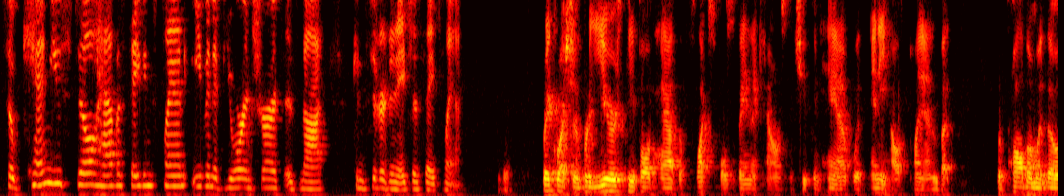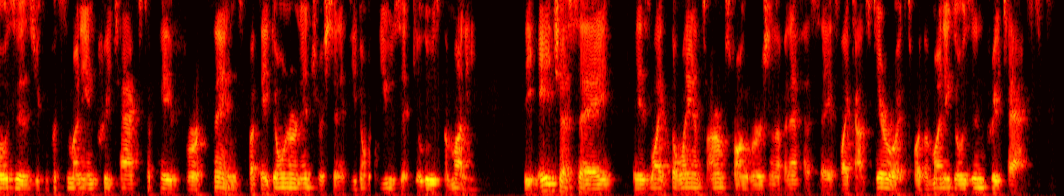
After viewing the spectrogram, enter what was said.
So can you still have a savings plan even if your insurance is not considered an HSA plan? Great question. For years, people have had the flexible spending accounts that you can have with any health plan, but the problem with those is you can put some money in pre-tax to pay for things, but they don't earn interest, and if you don't use it, you lose the money. The HSA is like the Lance Armstrong version of an FSA. It's like on steroids, where the money goes in pre-tax,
